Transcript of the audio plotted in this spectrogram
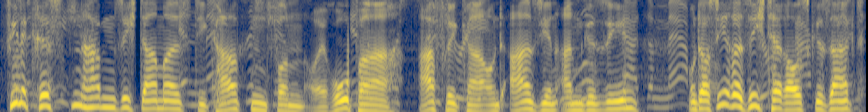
Viele Christen haben sich damals die Karten von Europa, Afrika und Asien angesehen und aus ihrer Sicht heraus gesagt,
